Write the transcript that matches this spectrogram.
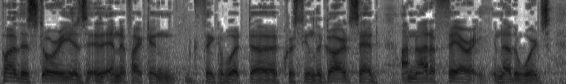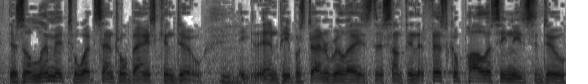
Part of the story is, and if I can think of what uh, Christine Lagarde said, I'm not a fairy. In other words, there's a limit to what central banks can do. And people are starting to realize there's something that fiscal policy needs to do.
